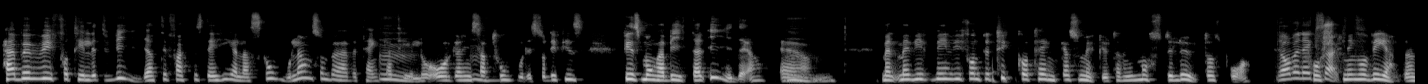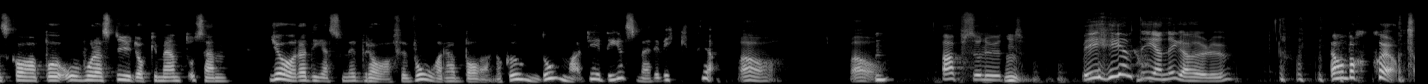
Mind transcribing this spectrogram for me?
här behöver vi få till ett vi, att det faktiskt är hela skolan som behöver tänka Mm. till och organisatoriskt. Och det finns, finns många bitar i det. Mm. Ehm, men men, vi, men vi får inte tycka och tänka så mycket utan vi måste luta oss på Ja, forskning och vetenskap och, och våra styrdokument och sen göra det som är bra för våra barn och ungdomar. Det är det som är det viktiga. Ja, ja. Mm. absolut. Mm. Vi är helt eniga, hör du. Ja, vad skönt.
